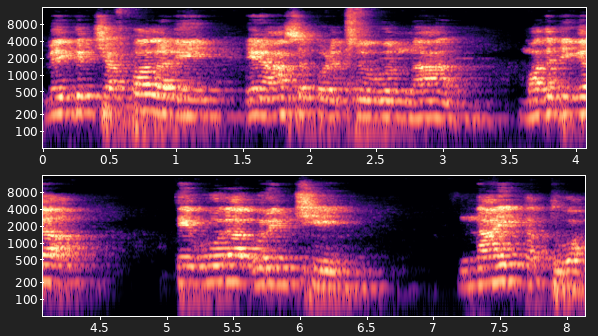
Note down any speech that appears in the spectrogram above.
మీకు చెప్పాలని నేను ఆశపడుచు ఉన్నాను. మొదటిగా దేవోరా గురించి నాయకత్వం.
